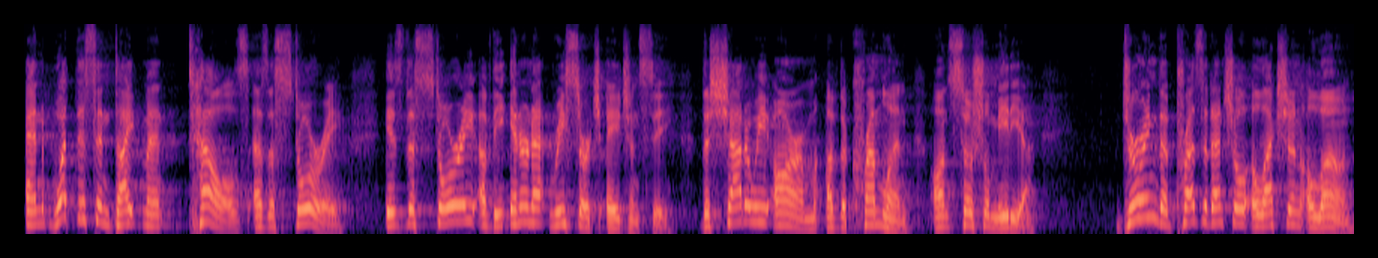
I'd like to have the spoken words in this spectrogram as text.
And what this indictment tells as a story is the story of the Internet Research Agency, the shadowy arm of the Kremlin on social media. During the presidential election alone,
